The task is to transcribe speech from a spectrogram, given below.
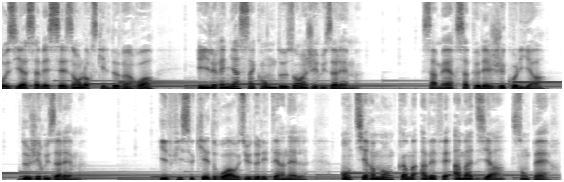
Osias avait 16 ans lorsqu'il devint roi, et il régna 52 ans à Jérusalem. Sa mère s'appelait Jécolia, de Jérusalem. Il fit ce qui est droit aux yeux de l'Éternel, entièrement comme avait fait Amadia, son père.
